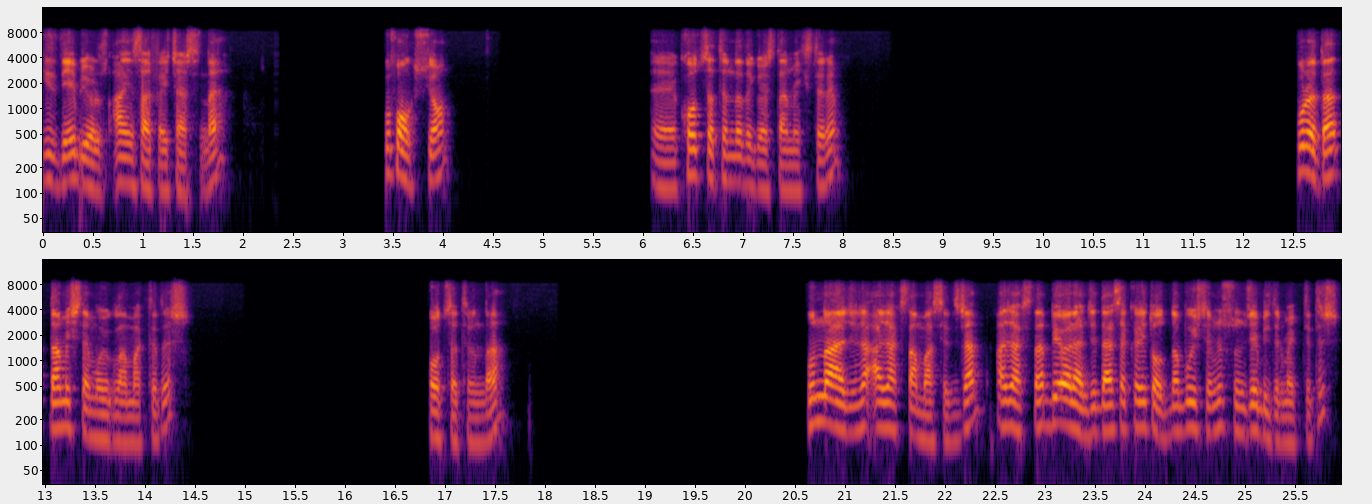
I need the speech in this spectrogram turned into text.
gizleyebiliyoruz aynı sayfa içerisinde. Bu fonksiyon e, kod satırında da göstermek isterim. Burada DAM işlemi uygulanmaktadır. Kod satırında. Bunun haricinde Ajax'tan bahsedeceğim. Ajax'ta bir öğrenci derse kayıt olduğunda bu işlemi sunucuya bildirmektedir.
